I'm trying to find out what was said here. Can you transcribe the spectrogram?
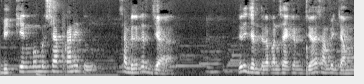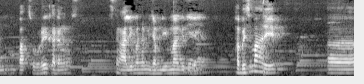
bikin mempersiapkan itu sambil kerja jadi jam 8 saya kerja sampai jam 4 sore kadang setengah lima sampai jam 5 gitu Iya, ya iya. habis maghrib eh,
